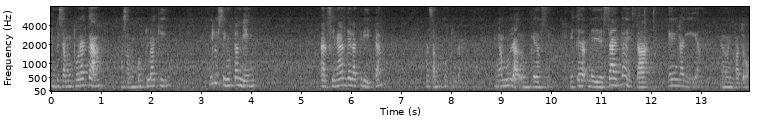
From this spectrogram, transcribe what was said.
empezamos por acá, pasamos costura aquí, y lo hicimos también al final de la tirita pasamos costura en ambos lados queda así. Esta medida exacta está en la guía en el patrón.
